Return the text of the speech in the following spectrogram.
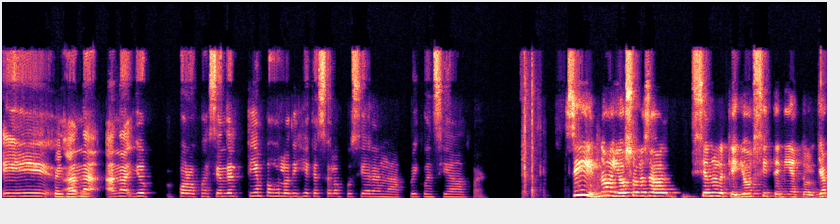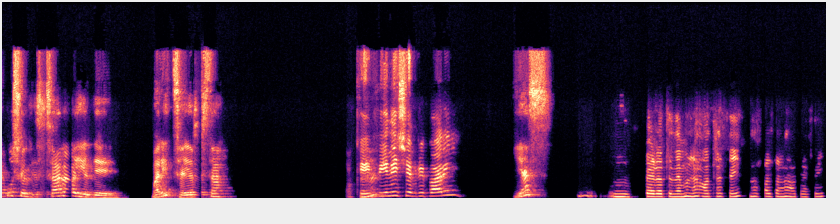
Eh, Pero- Ana, Ana, yo por cuestión del tiempo solo dije que solo pusieran la frequency adverb. Sí, no, yo solo estaba diciéndole que yo sí tenía todo. Ya puse el de Sara y el de Maritza, ya está. Okay, finish everybody. Yes. Mm, Pero tenemos las otras seis, nos faltan las otras seis.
